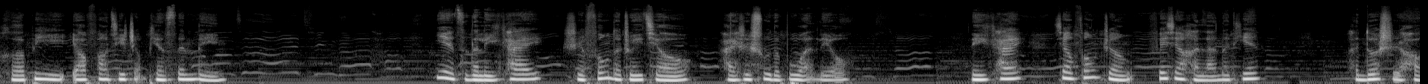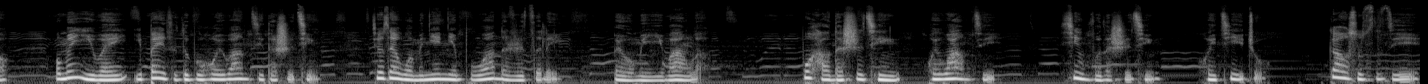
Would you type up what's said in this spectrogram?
何必要放弃整片森林？叶子的离开是风的追求，还是树的不挽留？离开像风筝飞向很蓝的天。很多时候，我们以为一辈子都不会忘记的事情，就在我们念念不忘的日子里。被我们遗忘了，不好的事情会忘记，幸福的事情会记住。告诉自己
